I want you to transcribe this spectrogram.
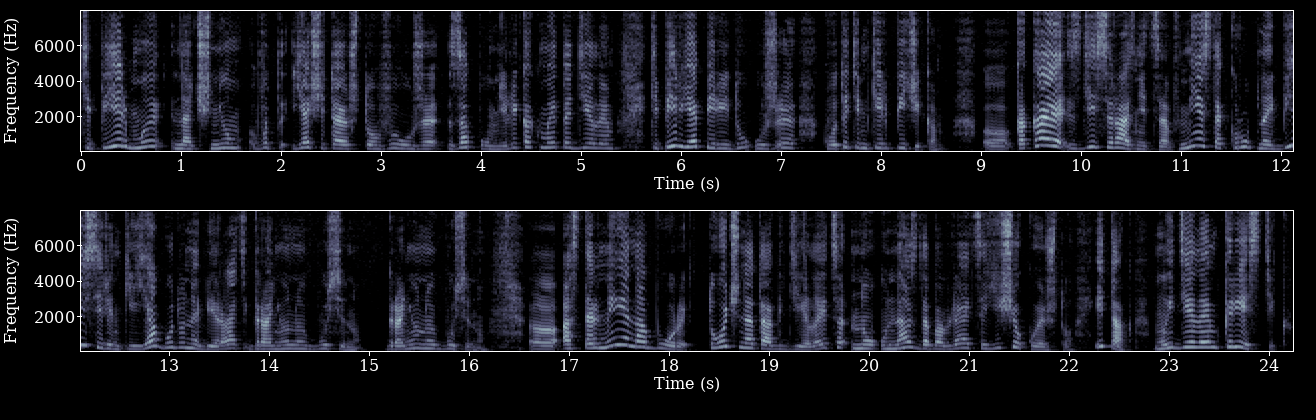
Теперь мы начнем. Вот я считаю, что вы уже запомнили, как мы это делаем. Теперь я перейду уже к вот этим кирпичикам. Э, какая здесь разница? Вместо крупной бисеринки я буду набирать граненую бусину граненую бусину. Э, остальные наборы точно так делается, но у нас добавляется еще кое-что. Итак, мы делаем крестик.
